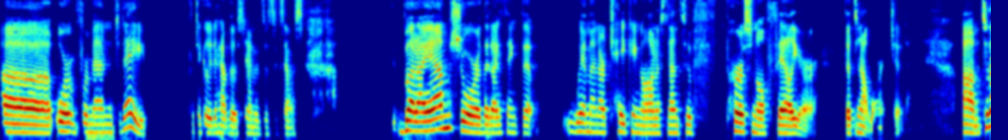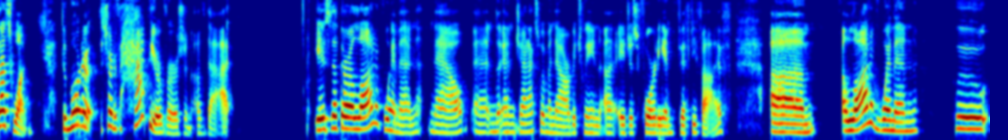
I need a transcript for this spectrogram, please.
uh, or for men today particularly to have those standards of success. But I am sure that I think that women are taking on a sense of personal failure that's not warranted. Um, so that's one. The more sort of happier version of that is that there are a lot of women now, and, and Gen X women now are between uh, ages 40 and 55. Um, a lot of women who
